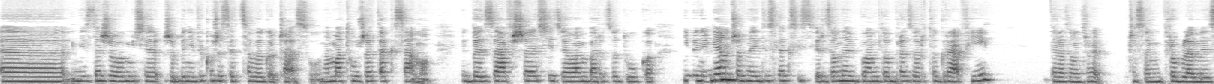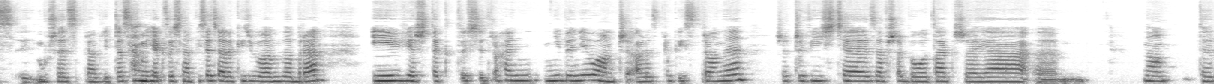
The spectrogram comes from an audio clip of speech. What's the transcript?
e, nie zdarzyło mi się, żeby nie wykorzystać całego czasu. Na maturze tak samo. Jakby zawsze siedziałam bardzo długo. Niby nie miałam żadnej dysleksji stwierdzonej, byłam dobra z ortografii. Teraz mam trochę czasami problemy, z, muszę sprawdzić czasami jak coś napisać, ale kiedyś byłam dobra. I wiesz, tak to się trochę niby nie łączy, ale z drugiej strony rzeczywiście zawsze było tak, że ja, no, te,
